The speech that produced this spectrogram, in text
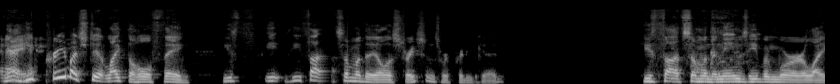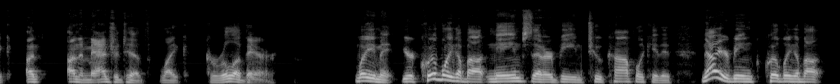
And yeah. I- He pretty much didn't like the whole thing. He's he, he thought some of the illustrations were pretty good. He thought some of the names even were like un, unimaginative, like Gorilla Bear. Wait a minute, you're quibbling about names that are being too complicated. Now you're being quibbling about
